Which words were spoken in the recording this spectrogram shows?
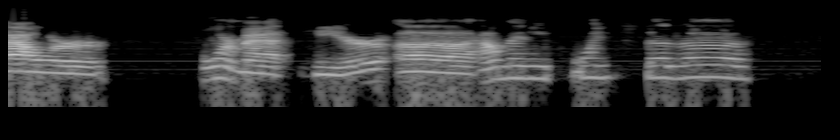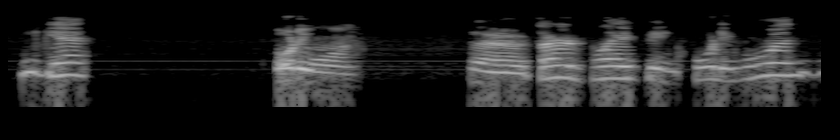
our format here, uh, how many points does uh he get? 41. So third place being 41.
